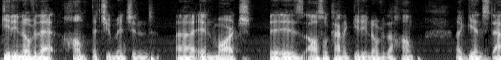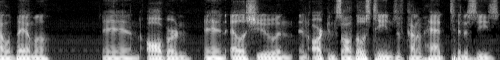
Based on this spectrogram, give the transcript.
getting over that hump that you mentioned uh, in March, is also kind of getting over the hump against Alabama and Auburn and LSU and, and Arkansas. Those teams have kind of had Tennessee's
